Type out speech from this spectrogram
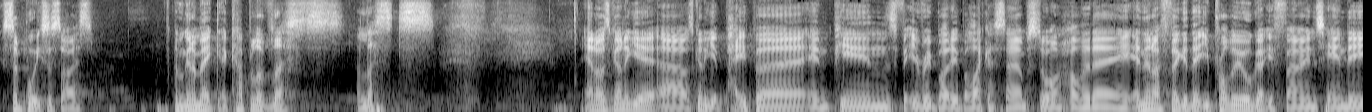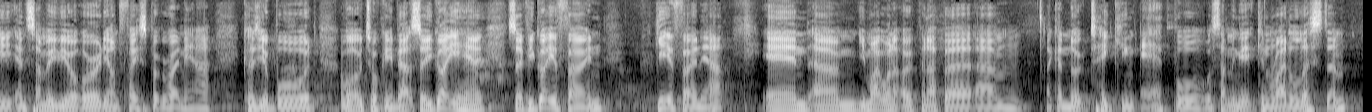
simple exercise. And we're going to make a couple of lists, lists and I was going to get uh, I was going to get paper and pens for everybody, but like I say, I'm still on holiday. And then I figured that you probably all got your phones handy, and some of you are already on Facebook right now because you're bored of what we're talking about. So you got your hand. So if you got your phone, get your phone out, and um, you might want to open up a um, like a note taking app or, or something that can write a list in.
